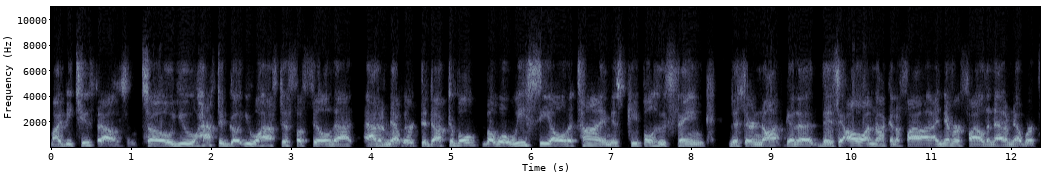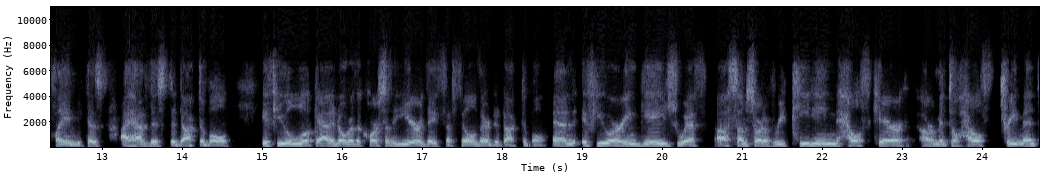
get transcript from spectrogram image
might be 2000 so you have to go you will have to fulfill that out of network deductible. But what we see all the time is people who think that they're not gonna they say oh i'm not gonna file i never filed an out of network claim because i have this deductible if you look at it over the course of the year, they fulfill their deductible. And if you are engaged with uh, some sort of repeating health care or mental health treatment,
